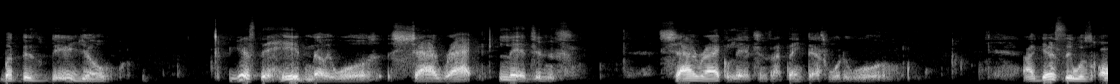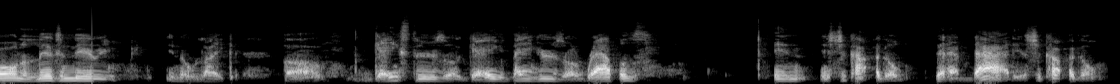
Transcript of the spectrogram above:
but this video, I guess the hidden of it was Chiraq Legends. Chiraq Legends, I think that's what it was. I guess it was all the legendary, you know, like uh, gangsters or gang bangers or rappers in in Chicago that have died in Chicago.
